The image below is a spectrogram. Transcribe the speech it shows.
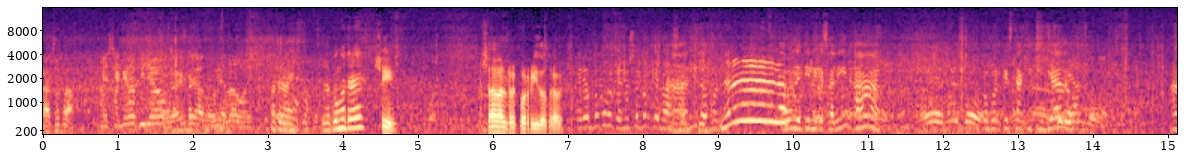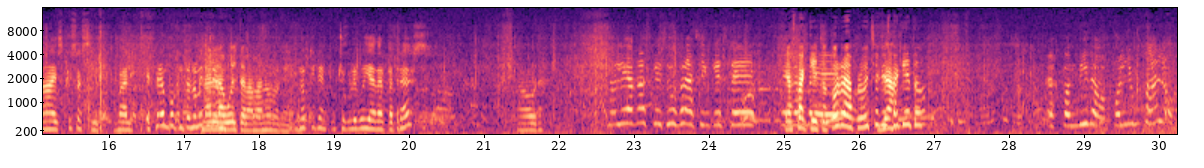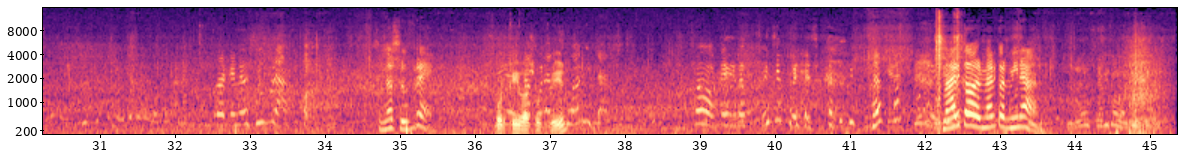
La chota. A ver, se ha quedado pillado. La verdad que está quedando bien. Otra vez. ¿Lo pongo otra vez? Sí. Se haga el recorrido otra vez. Espera un poco porque no sé por qué no ha Ah, salido. aquí. ¿Por, No, no, no, no, no, dónde tiene que salir? Ah, A ver, Marco. o porque está aquí pillado. Ah, es que es así. Vale. Espera un poquito, no me Dale la vuelta a la mano porque... No tiene mucho que le voy a dar para atrás. Ahora. No le hagas que sufra sin que esté Ya está quieto. Corre, aprovecha que Ya. está quieto. Escondido. Ponle un palo. Para que no sufra. Si no sufre. ¿Por qué iba a sufrir? No, eche fuera. Marcos, Marcos, mira. Se ha quitado aquí.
